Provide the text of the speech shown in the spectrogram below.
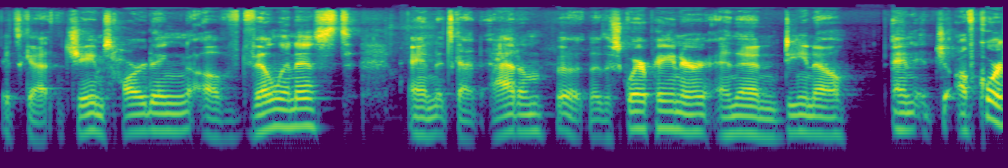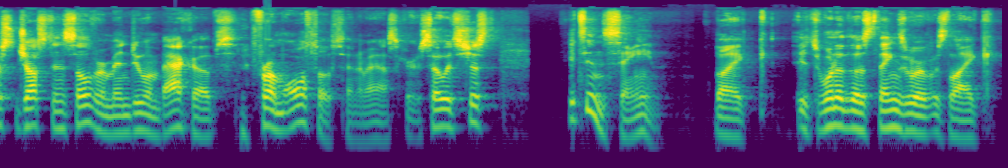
It's got James Harding of Villainist, and it's got Adam, uh, the Square Painter, and then Dino and it, of course Justin Silverman doing backups from also Cinemassacre. So it's just it's insane. Like it's one of those things where it was like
